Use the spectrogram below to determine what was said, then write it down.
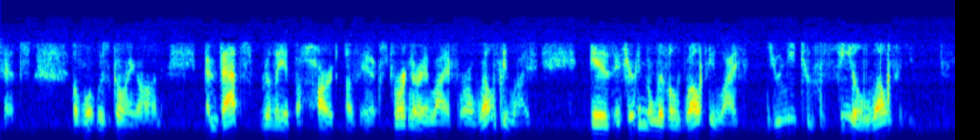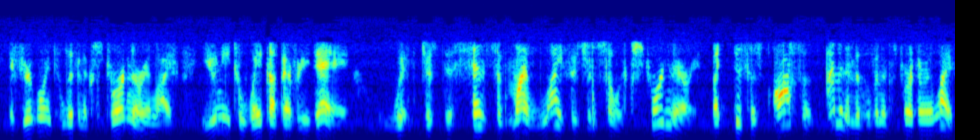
sense of what was going on. And that's really at the heart of an extraordinary life or a wealthy life. Is if you're going to live a wealthy life, you need to feel wealthy. If you're going to live an extraordinary life, you need to wake up every day with just this sense of my life is just so extraordinary. Like this is awesome. I'm in the middle of an extraordinary life,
